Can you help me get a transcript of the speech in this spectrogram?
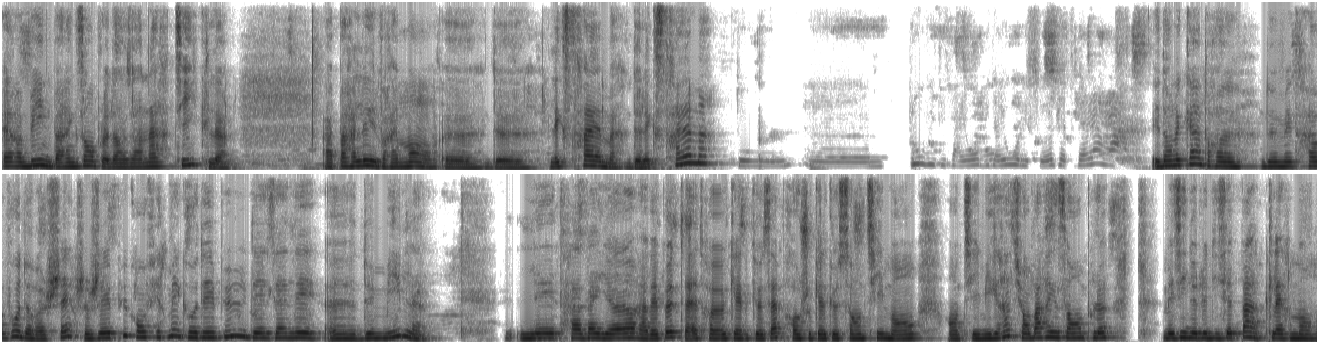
Herbin, par exemple, dans un article, a parlé vraiment euh, de l'extrême de l'extrême. Et dans le cadre de mes travaux de recherche, j'ai pu confirmer qu'au début des années 2000, les travailleurs avaient peut-être quelques approches ou quelques sentiments anti-immigration, par exemple, mais ils ne le disaient pas clairement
